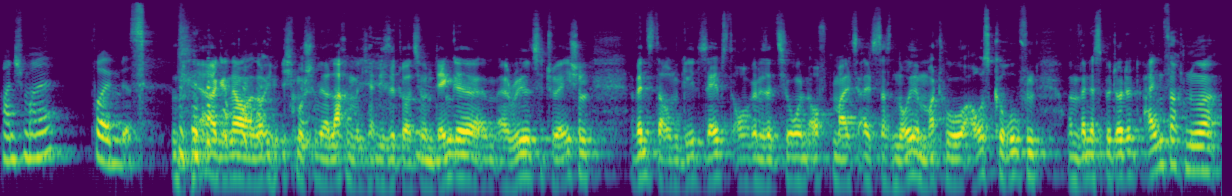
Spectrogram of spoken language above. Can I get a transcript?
manchmal Folgendes. Ja, genau. Also ich, ich, muss schon wieder lachen, wenn ich an die Situation denke. Ähm, a real situation, wenn es darum geht, Selbstorganisation oftmals als das neue Motto ausgerufen. Und wenn es bedeutet, einfach nur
